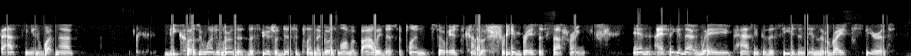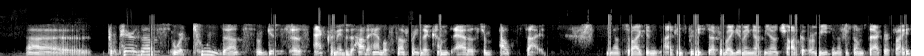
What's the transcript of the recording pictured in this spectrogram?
fasting and whatnot because we want to learn the, the spiritual discipline that goes along with bodily discipline. So it's kind of a free embrace of suffering. And I think in that way, passing through the season in the right spirit uh, prepares us or tunes us or gets us acclimated to how to handle suffering that comes at us from outside. You know, so I can I can freely suffer by giving up, you know, chocolate or meat, and that's its own sacrifice.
